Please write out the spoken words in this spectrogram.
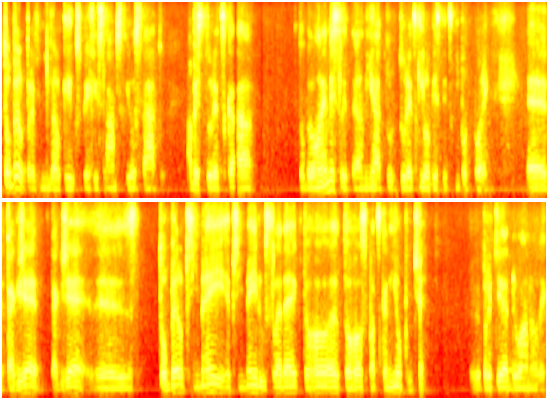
To, byl první velký úspěch islámského státu. A bez Turecka to bylo nemyslitelné a tu, turecký logistický podpory. E, takže takže e, to byl přímý důsledek toho, toho spackaného půče proti Erdoganovi.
